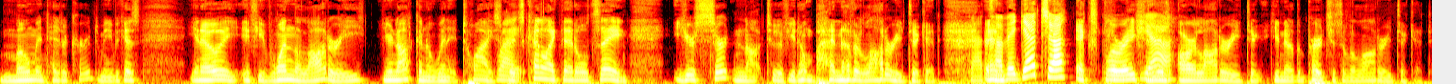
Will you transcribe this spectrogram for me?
moment had occurred to me because, you know, if you've won the lottery, you're not going to win it twice. Right. But it's kind of like that old saying you're certain not to if you don't buy another lottery ticket. That's and how they get you. Exploration yeah. is our lottery ticket, you know, the purchase of a lottery ticket.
